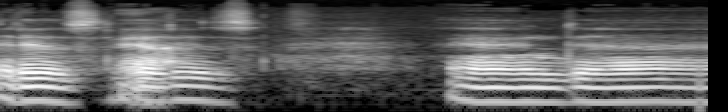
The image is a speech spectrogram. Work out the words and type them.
It is. Yeah. It is. And uh,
